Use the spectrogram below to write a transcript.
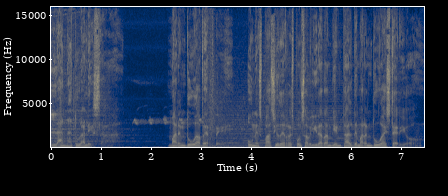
La naturaleza. Marendúa Verde, un espacio de responsabilidad ambiental de Marendúa Estéreo.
